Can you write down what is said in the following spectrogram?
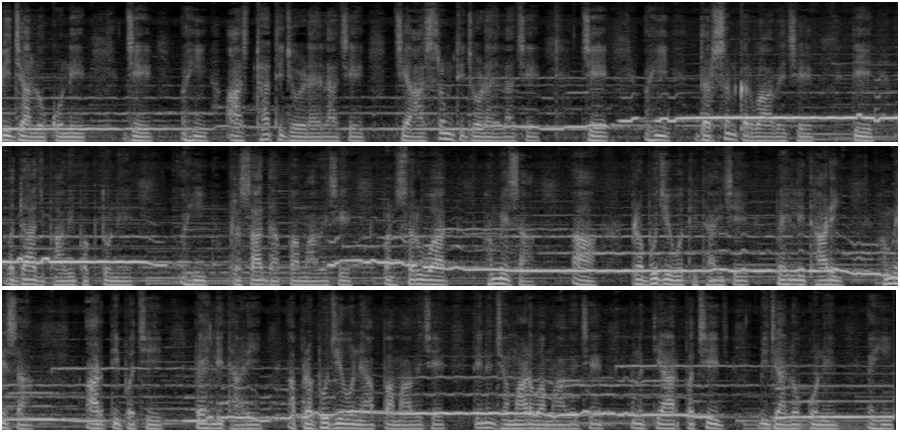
બીજા લોકોને જે અહીં આસ્થાથી જોડાયેલા છે, જે આશ્રમથી જોડાયેલા છે, જે અહીં દર્શન કરવા આવે છે, તે બધા જ ભાવિ ભક્તોને અહીં પ્રસાદ આપવામાં આવે છે. પણ શરૂઆત હંમેશા આ પ્રભુજીઓથી થાય છે. પહેલી થાળી હંમેશા આરતી પછી પહેલી થાળી આ પ્રભુજીઓને આપવામાં આવે છે, તેને જમાડવામાં આવે છે અને ત્યાર પછી જ બીજા લોકોને અહીં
